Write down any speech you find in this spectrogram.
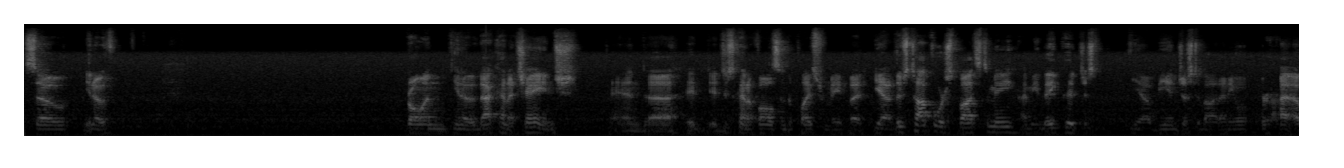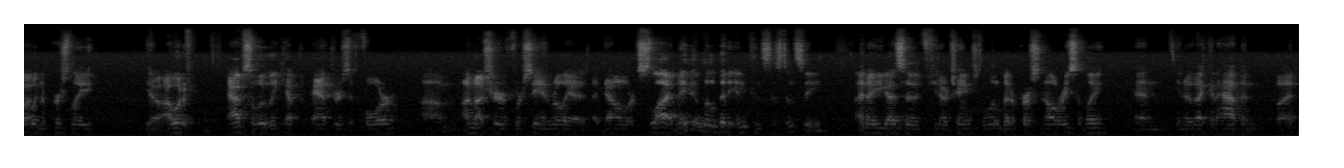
So you know, throwing you know that kind of change and uh, it, it just kind of falls into place for me. But yeah, those top four spots to me, I mean, they could just you know be in just about any order. I, I wouldn't have personally, you know, I would have absolutely kept the Panthers at four. Um, I'm not sure if we're seeing really a, a downward slide, maybe a little bit of inconsistency. I know you guys have you know changed a little bit of personnel recently, and you know that can happen. But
